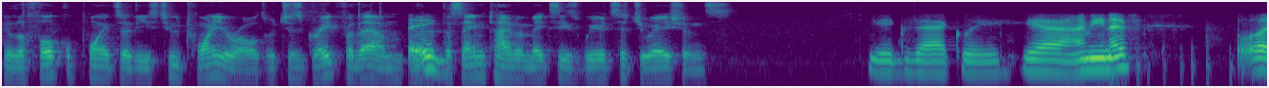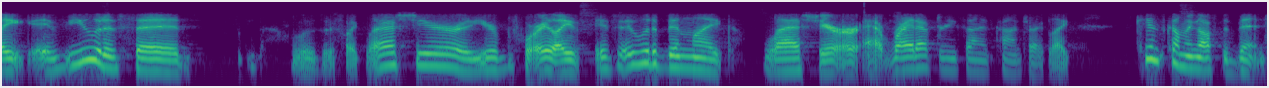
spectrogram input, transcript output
you know, the focal points are these two 20 year olds, which is great for them, but at the same time, it makes these weird situations. Exactly. Yeah. I mean, if like if you would have said, what was this like last year or a year before? Like if it would have been like last year or at, right after he signed his contract, like Ken's coming off the bench,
